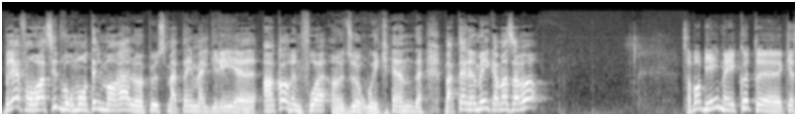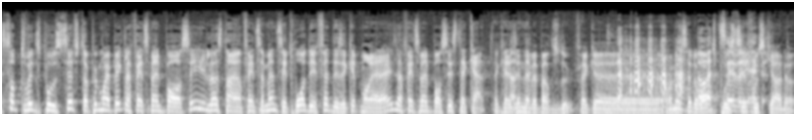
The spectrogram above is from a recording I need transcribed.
Bref, on va essayer de vous remonter le moral un peu ce matin malgré, euh, encore une fois, un dur week-end. Martin Lemay, comment ça va? Ça va bien, mais écoute, euh, question de trouver du positif, c'est un peu moins pire que la fin de semaine passée. Là, en fin de semaine, c'est trois défaites des équipes montréalaises. La fin de semaine passée, c'était quatre. Le Canadien en avait perdu deux. Fait que, euh, on essaie de voir Ouais, du positif où ce qu'il y en a.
